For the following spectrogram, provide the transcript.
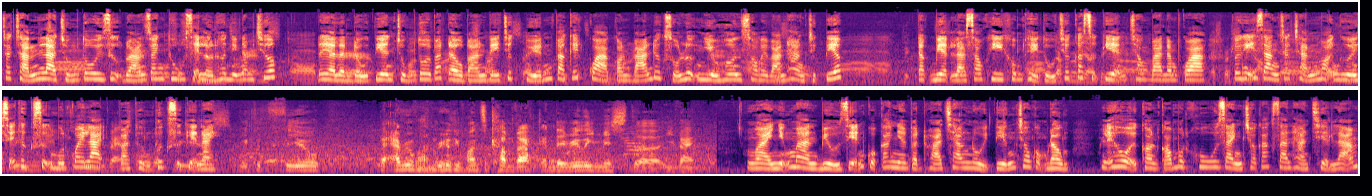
Chắc chắn là chúng tôi dự đoán doanh thu sẽ lớn hơn những năm trước. Đây là lần đầu tiên chúng tôi bắt đầu bán vé trực tuyến và kết quả còn bán được số lượng nhiều hơn so với bán hàng trực tiếp. Đặc biệt là sau khi không thể tổ chức các sự kiện trong 3 năm qua, tôi nghĩ rằng chắc chắn mọi người sẽ thực sự muốn quay lại và thưởng thức sự kiện này. Ngoài những màn biểu diễn của các nhân vật hóa trang nổi tiếng trong cộng đồng, lễ hội còn có một khu dành cho các gian hàng triển lãm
